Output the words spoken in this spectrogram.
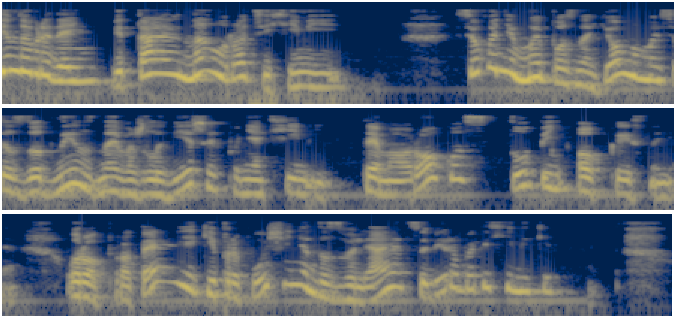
Всім добрий день! Вітаю на уроці хімії. Сьогодні ми познайомимося з одним з найважливіших понять хімії. Тема уроку ступінь окиснення. Урок про те, які припущення дозволяють собі робити хіміки.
